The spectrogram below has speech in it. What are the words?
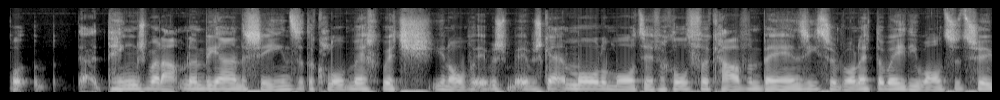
but uh, things were happening behind the scenes at the club, Mick, which you know it was it was getting more and more difficult for Calvin Burnsy to run it the way he wanted to,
